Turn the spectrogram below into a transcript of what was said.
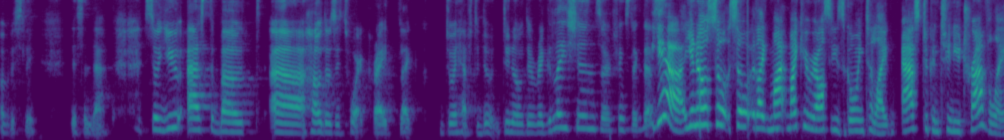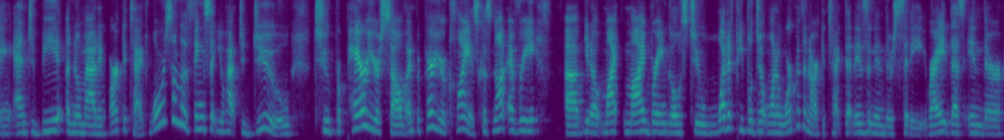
obviously this and that. So you asked about uh, how does it work, right? Like do I have to do, do you know the regulations or things like that? Yeah, you know, so so like my, my curiosity is going to like ask to continue traveling and to be a nomadic architect. What were some of the things that you had to do to prepare yourself and prepare your clients? Because not every uh, you know, my my brain goes to what if people don't want to work with an architect that isn't in their city, right? That's in their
